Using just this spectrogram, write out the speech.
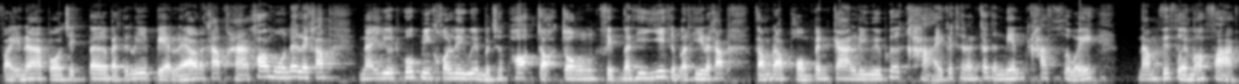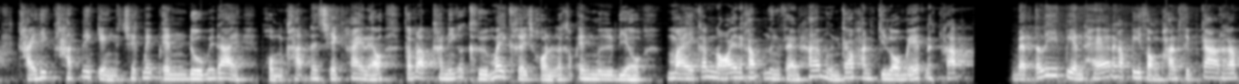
ไฟหน้าโปรเจคเตอร์แบตเตอรี่เปลี่ยนแล้วนะครับ หาข้อมูลได้เลยครับ ใน YouTube มีคนรีวิวแบบเฉพาะเจาะจง 10 นาที 20 นาทีนะครับสำหรับผมเป็นการรีวิวเพื่อขายก็ฉะนั้นก็จะเน้นคัดสวย นำสวยๆมาฝากใครที่คัดไม่เก่ง เช็คไม่เป็นดูไม่ได้ ผมคัดและเช็คให้แล้วสำหรับคันนี้ก็คือไม่เคยชนแล้วก็เป็นมือเดียว ไม่ก็น้อยนะครับ 159,000 กิโลเมตรนะครับ แบตเตอรี่เปลี่ยนแท้นะครับปี 2019 นะครับ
